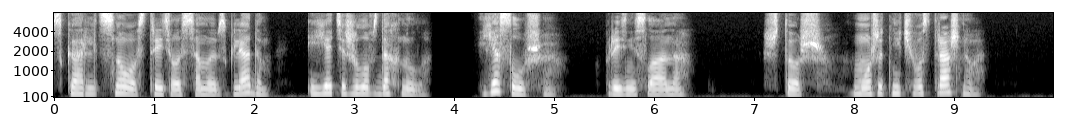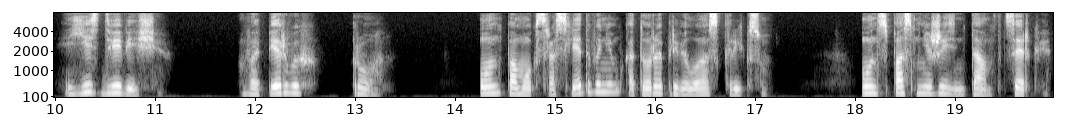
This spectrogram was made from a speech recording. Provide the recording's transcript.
Скарлетт снова встретилась со мной взглядом, и я тяжело вздохнула. «Я слушаю», — произнесла она. «Что ж, может, ничего страшного. Есть две вещи. Во-первых, Роан. Он помог с расследованием, которое привело нас к Риксу. Он спас мне жизнь там, в церкви,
